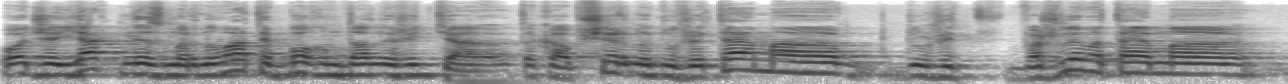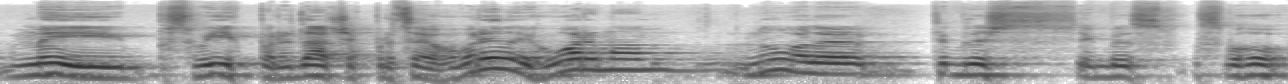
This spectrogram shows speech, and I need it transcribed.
Отже, як не змарнувати Богом дане життя? Така обширна дуже тема, дуже важлива тема. Ми і в своїх передачах про це говорили і говоримо. Ну, але ти будеш якби з свого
